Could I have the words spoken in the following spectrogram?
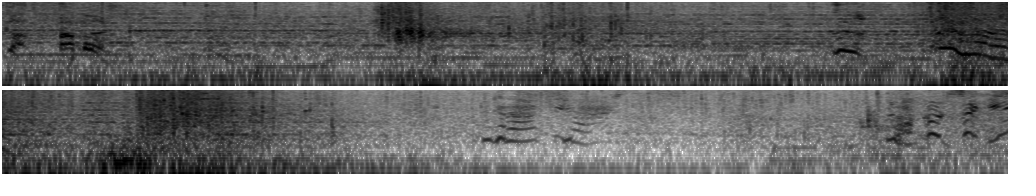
Venga, vamos. ¡Gracias! ¡Lo ha conseguido!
